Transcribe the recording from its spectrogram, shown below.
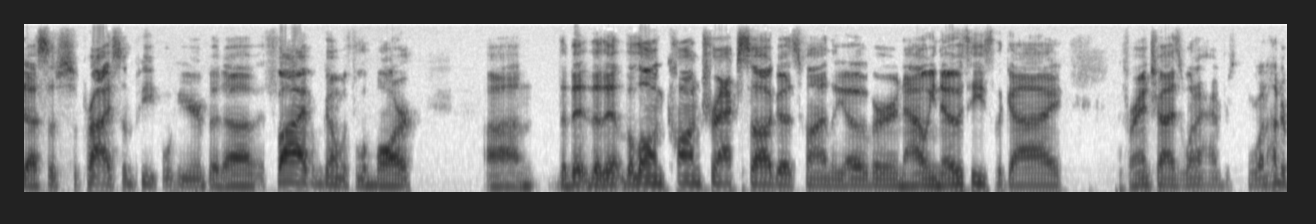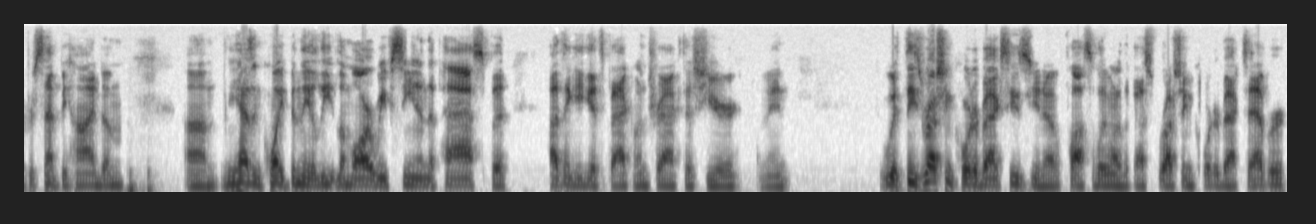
uh, su- surprise some people here, but uh, five, I'm going with Lamar. Um, the the the long contract saga is finally over. Now he knows he's the guy. The franchise 100 percent behind him. Um, he hasn't quite been the elite Lamar we've seen in the past, but I think he gets back on track this year. I mean, with these rushing quarterbacks, he's you know possibly one of the best rushing quarterbacks ever.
